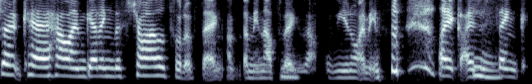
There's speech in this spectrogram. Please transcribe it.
don't care how I'm getting this child sort of thing. I, I mean, that's a big mm. example, you know what I mean? like, I just mm. think.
